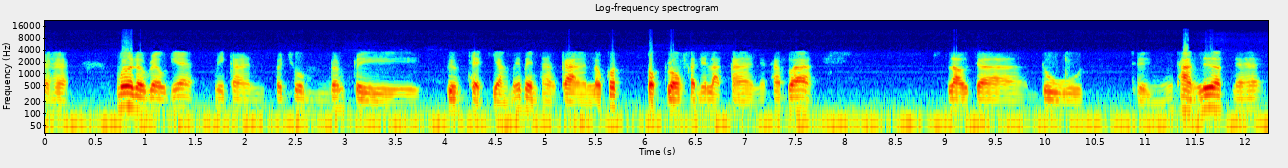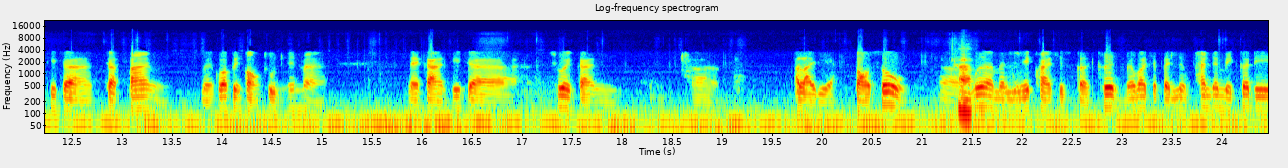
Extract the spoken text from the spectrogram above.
นะฮะเมื่อเร็วๆเนี่ยมีการประชุมรัฐมนตรีบิมเทคอย่างไม่เป็นทางการ แล้วก็ตกลงกันในหลักการนะครับว่า เราจะดูถึงทางเลือกนะฮะที่จะจัดตั้งเหมือนกับว่าเป็นกองทุนขึ้นมา ในการที่จะช่วยกันอ่าอะไรเดียต่อสู้เอ่อครับเมื่อมันมีคริสเกิดขึ้น ไม่ว่าจะเป็นเรื่องพัน d ดมิกก็ดี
